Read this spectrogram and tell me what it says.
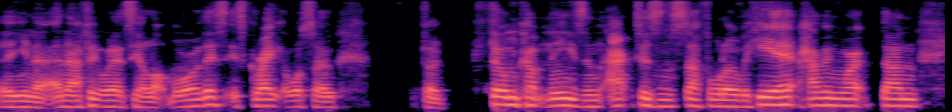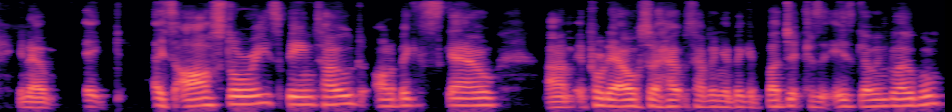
Uh, you know, and I think we're going to see a lot more of this. It's great also for film companies and actors and stuff all over here having work done. You know, it, it's our stories being told on a big scale. Um, it probably also helps having a bigger budget because it is going global.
